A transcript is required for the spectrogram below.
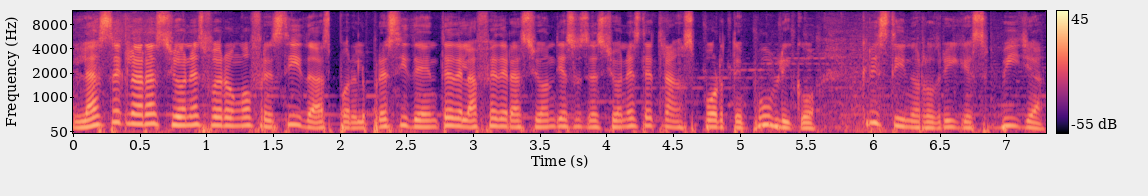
Las declaraciones fueron ofrecidas por el presidente de la Federación de Asociaciones de Transporte Público, Cristino Rodríguez Villa,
